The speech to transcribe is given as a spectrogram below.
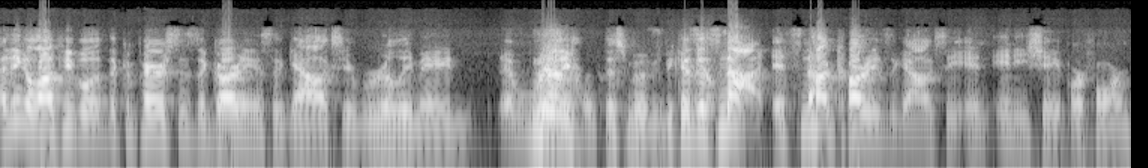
I think a lot of people the comparisons to Guardians of the Galaxy really made it really No. hurt this movie because it's not. It's not Guardians of the Galaxy in any shape or form.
